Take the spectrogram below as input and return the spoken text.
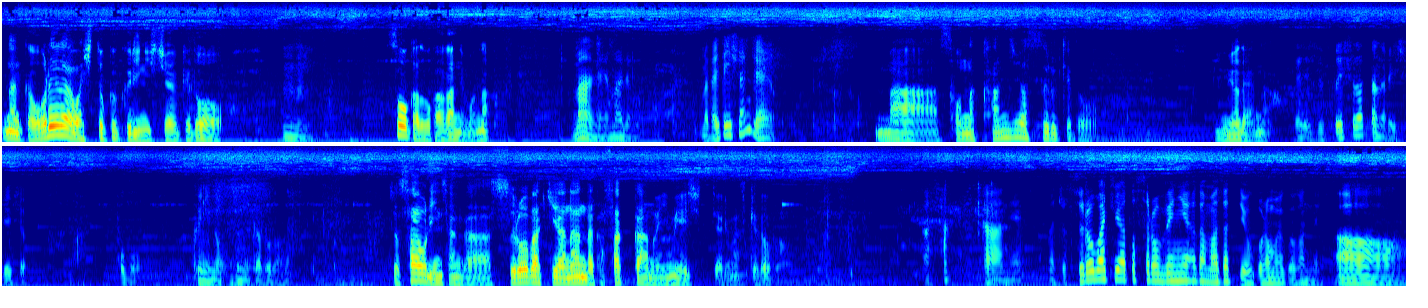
なんか俺らは一括りにしちゃうけど、うん。そうかどうかわかんねえもんな。まあね、まあでも。まあ大体一緒なんじゃないの？まあ、そんな感じはするけど、微妙だよな。だってずっと一緒だったなら一緒でしょ。ほぼ。国の文化とかも。ちょサオリンさんがスロバキアなんだかサッカーのイメージってありますけど、あ、サッカーね。まあ、ちょスロバキアとスロベニアが混ざってよ俺もよくわかんない。いああ、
